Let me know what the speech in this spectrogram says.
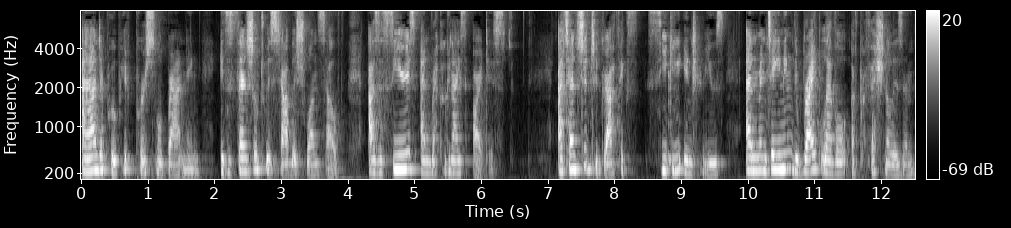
and appropriate personal branding is essential to establish oneself as a serious and recognized artist. Attention to graphics, seeking interviews, and maintaining the right level of professionalism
